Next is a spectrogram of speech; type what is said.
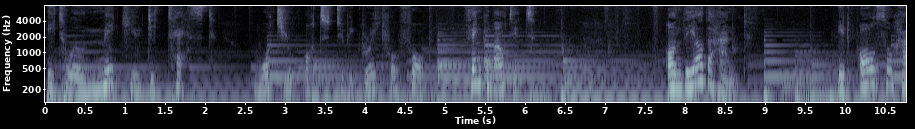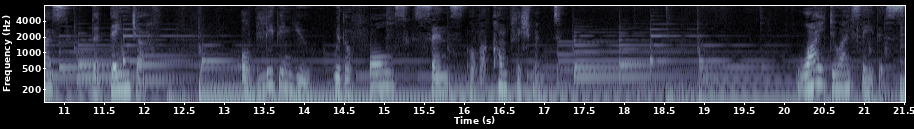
It will make you detest what you ought to be grateful for. Think about it. On the other hand, it also has the danger of leaving you with a false sense of accomplishment. Why do I say this?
